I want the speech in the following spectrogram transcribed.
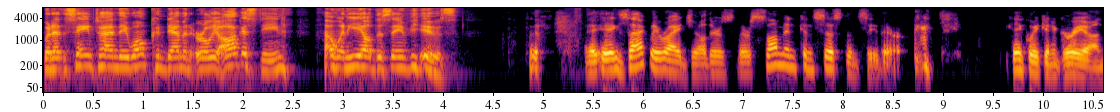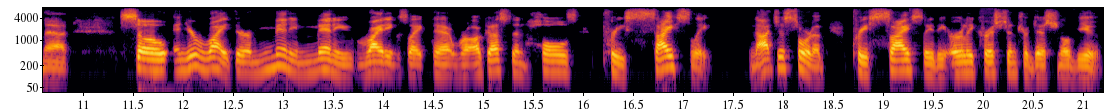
But at the same time, they won't condemn an early Augustine when he held the same views. exactly right, Joe. There's there's some inconsistency there. I think we can agree on that. So, and you're right. There are many, many writings like that where Augustine holds precisely, not just sort of, precisely the early Christian traditional view,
